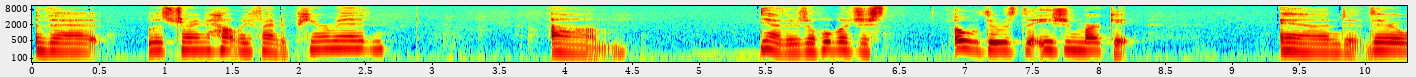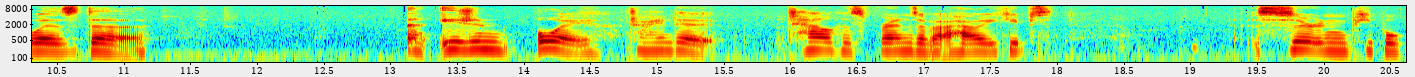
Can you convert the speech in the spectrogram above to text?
that was trying to help me find a pyramid. Um, yeah, there's a whole bunch of. Oh, there was the Asian market, and there was the an Asian boy trying to tell his friends about how he keeps certain people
